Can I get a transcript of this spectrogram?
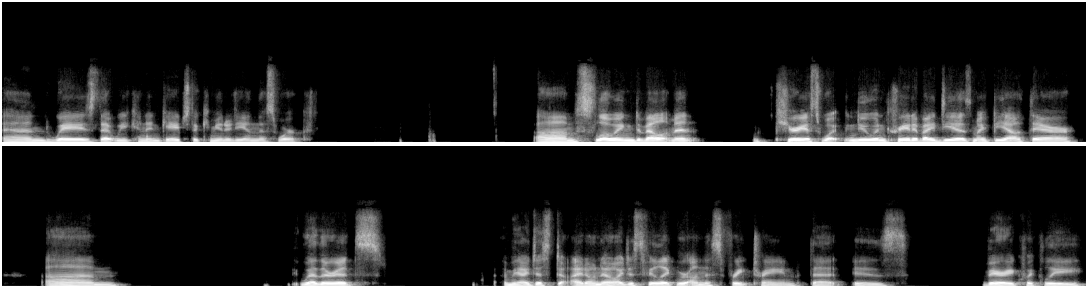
and ways that we can engage the community in this work. Um, slowing development, curious what new and creative ideas might be out there um, whether it's i mean i just i don't know i just feel like we're on this freight train that is very quickly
